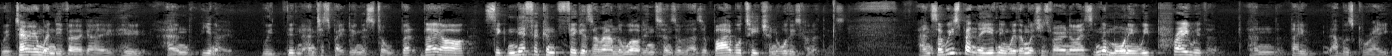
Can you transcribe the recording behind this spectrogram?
with Terry and Wendy Virgo, who, and, you know, we didn't anticipate doing this at all, but they are significant figures around the world in terms of as a Bible teacher and all these kind of things. And so we spent the evening with them, which was very nice. In the morning, we pray with them, and they, that was great.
